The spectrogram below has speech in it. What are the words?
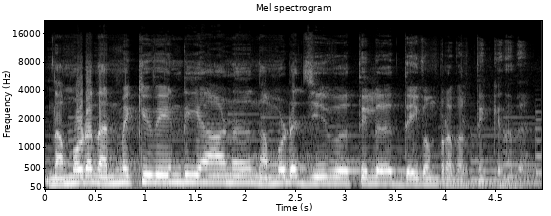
നമ്മുടെ നന്മയ്ക്കു വേണ്ടിയാണ് നമ്മുടെ ജീവിതത്തിൽ ദൈവം പ്രവർത്തിക്കുന്നത്.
